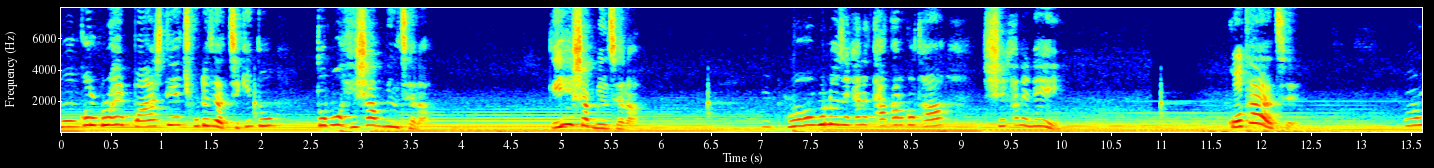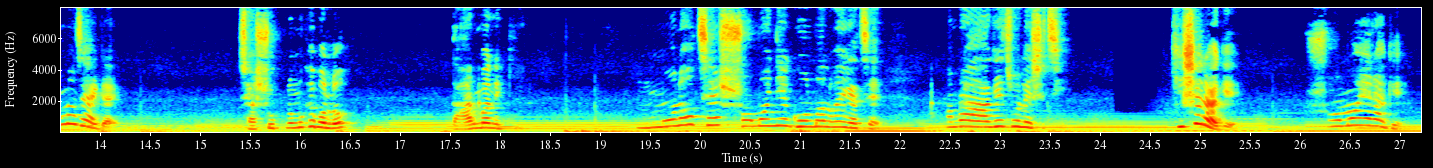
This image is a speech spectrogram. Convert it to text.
মঙ্গল গ্রহের পাশ দিয়ে ছুটে যাচ্ছি, কিন্তু তবু হিসাব মিলছে না। কি হিসাব মিলছে না? গ্রহগুলো যেখানে থাকার কথা, সেখানে নেই। কোথায় আছে? অন্য জায়গায়। ঝা শুকনো মুখে বলল, তার মানে কি? মনে হচ্ছে সময় নিয়ে গোলমাল হয়ে গেছে। আমরা আগে চলে এসেছি। কিসের আগে? সময়ের আগে।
